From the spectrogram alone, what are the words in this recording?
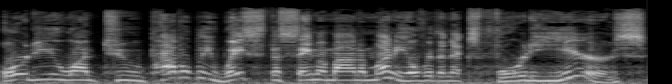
Or do you want to probably waste the same amount of money over the next 40 years?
